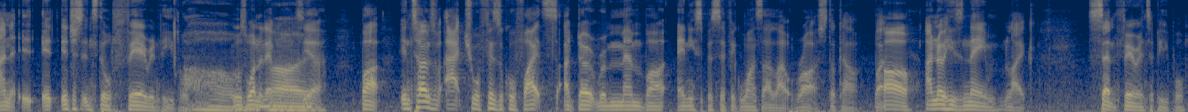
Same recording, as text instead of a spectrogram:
and it, it, it just instilled fear in people. Oh, it was one of them ones, yeah. But in terms of actual physical fights, I don't remember any specific ones that like right stuck out. But Oh. I know his name like sent fear into people.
